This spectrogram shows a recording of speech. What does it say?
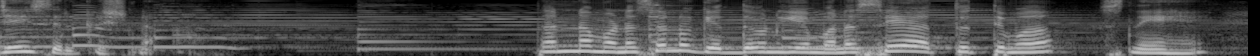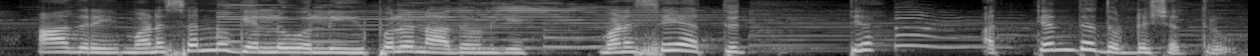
ಜೈ ಶ್ರೀಕೃಷ್ಣ. ತನ್ನ ಮನಸ್ಸನ್ನು ಗೆದ್ದವನಿಗೆ ಮನಸ್ಸೇ ಅತ್ಯುತ್ತಮ ಸ್ನೇಹ. ಆದರೆ ಮನಸ್ಸನ್ನು ಗೆಲ್ಲುವಲ್ಲಿ ವಿಫಲನಾದವನಿಗೆ ಮನಸ್ಸೇ ಅತ್ಯುತ್ಯ, ಅತ್ಯಂತ ದೊಡ್ಡ ಶತ್ರು.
